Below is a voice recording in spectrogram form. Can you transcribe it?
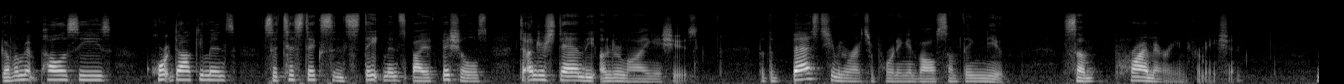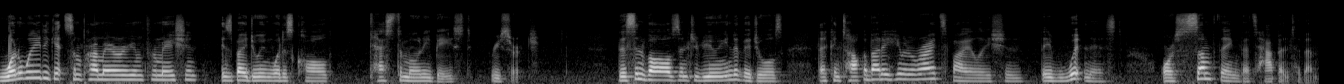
government policies, court documents, statistics, and statements by officials to understand the underlying issues. But the best human rights reporting involves something new, some primary information. One way to get some primary information is by doing what is called testimony-based research. This involves interviewing individuals that can talk about a human rights violation they've witnessed or something that's happened to them.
